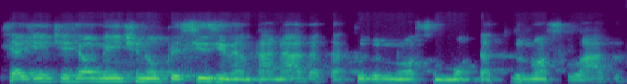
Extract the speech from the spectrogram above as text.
Que a gente realmente não precisa inventar nada, tá tudo no nosso tá tudo do nosso lado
